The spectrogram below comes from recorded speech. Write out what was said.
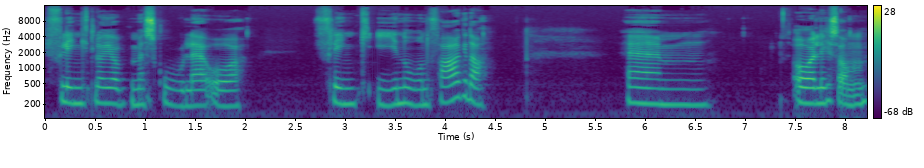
flink til å jobbe med skole og flink i noen fag, da. Um, og liksom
